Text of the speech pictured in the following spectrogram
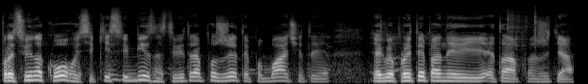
працюй на когось, якийсь свій бізнес, тобі треба пожити, побачити, якби пройти певний етап життя.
